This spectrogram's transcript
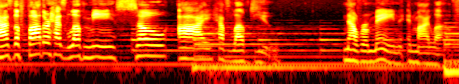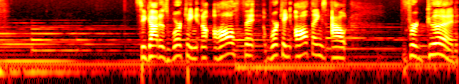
As the Father has loved me, so I have loved you. Now remain in my love. See, God is working in all thi- working all things out for good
